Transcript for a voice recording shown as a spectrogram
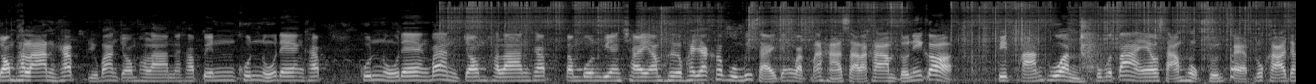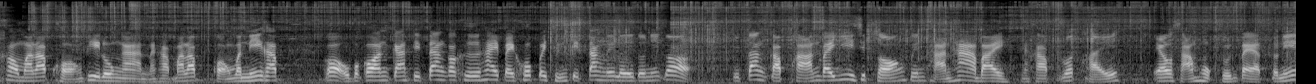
จอมพลานครับ อยู่บ้านจอมพลานนะครับ เป็นคุณหนูแดงครับ คุณหนูแดงบ้านจอมพลานครับตำบลเวียงชัยอำเภอพยัคฆภูมิพิสัยจังหวัดมหาสารคาม ตัวนี้ก็ติดฐานทวนคูโบต้า L3608 ลูกค้าจะเข้ามารับของที่โรงงานนะครับ มารับของวันนี้ครับ ก็อุปกรณ์การติดตั้งก็คือให้ไปครบไปถึงติดตั้งได้เลย ตัวนี้ก็ติดตั้งกับฐานใบ 22 เป็นฐาน 5 ใบนะครับรถไถ L3608 ตัวนี้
